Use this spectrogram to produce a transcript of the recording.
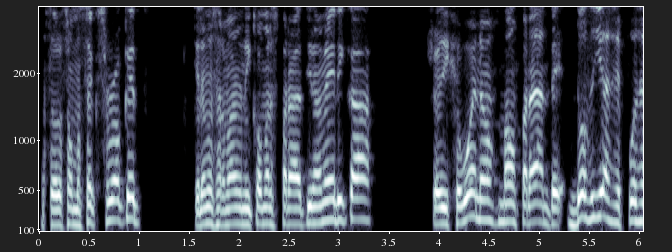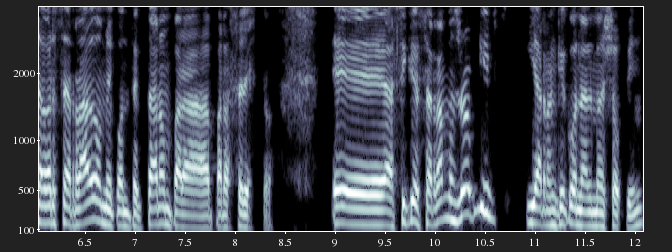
nosotros somos ex-Rocket, queremos armar un e-commerce para Latinoamérica, yo dije, bueno, vamos para adelante. Dos días después de haber cerrado me contactaron para, para hacer esto. Eh, así que cerramos Dropgift y arranqué con Alma Shopping,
